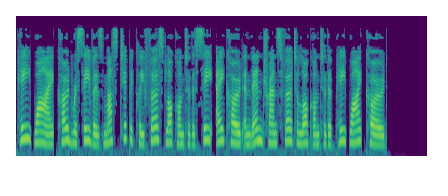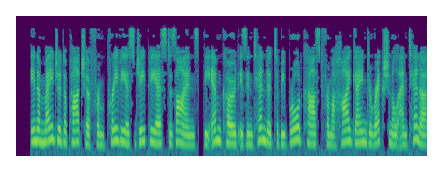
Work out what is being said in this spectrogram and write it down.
P-Y code receivers must typically first lock onto the C-A code and then transfer to lock onto the P-Y code. In a major departure from previous GPS designs, the M-code is intended to be broadcast from a high-gain directional antenna,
